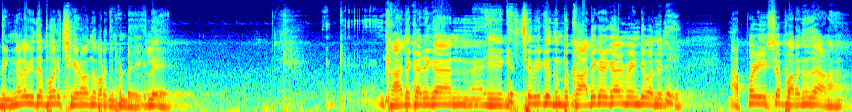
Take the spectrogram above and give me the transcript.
നിങ്ങളും ഇതേപോലെ ചെയ്യണമെന്ന് പറഞ്ഞിട്ടുണ്ട് ഇല്ലേ? കാൽ കഴുകാൻ ഈ ഗസ്റ്റവരിക്ക് മുമ്പ് കാൽ കഴുകാൻ വേണ്ടി വന്നില്ലേ? അപ്പോൾ പറഞ്ഞതാണ് "ഏഹ്,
